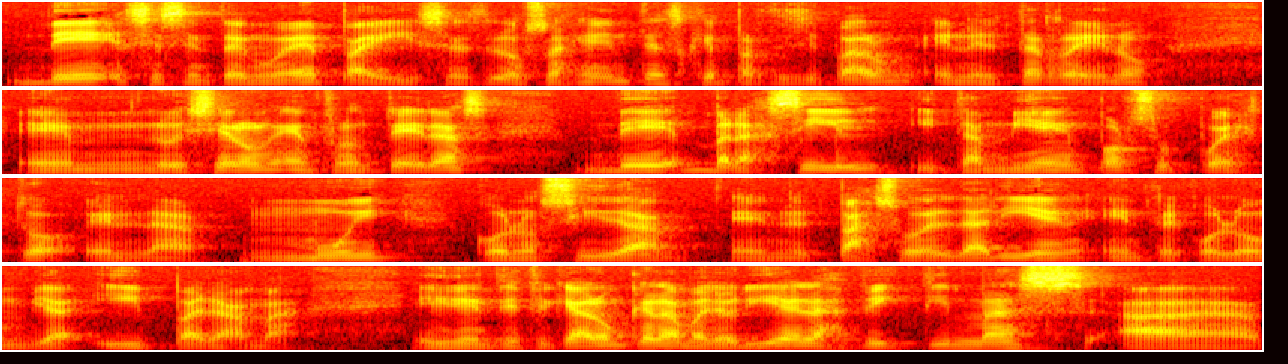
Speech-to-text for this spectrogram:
de 69 países. Los agentes que participaron en el terreno em, lo hicieron en fronteras de Brasil y también, por supuesto, en la muy conocida en el paso del Darién entre Colombia y Panamá. Identificaron que la mayoría de las víctimas, ah,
